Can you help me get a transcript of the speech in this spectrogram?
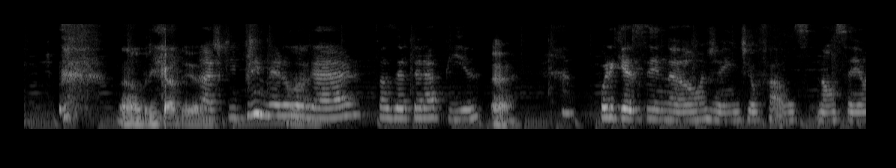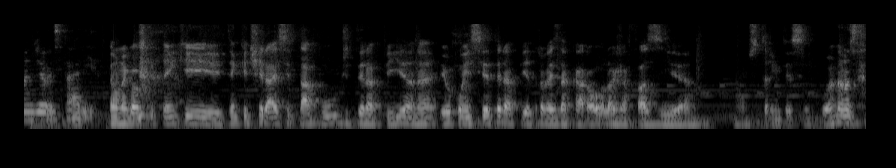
Não, brincadeira. Acho que em primeiro é. lugar, fazer terapia. É. Porque senão, gente, eu falo, não sei onde eu estaria. É um negócio que tem que, tem que tirar esse tabu de terapia, né? Eu conheci a terapia através da Carol, ela já fazia uns 35 anos,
